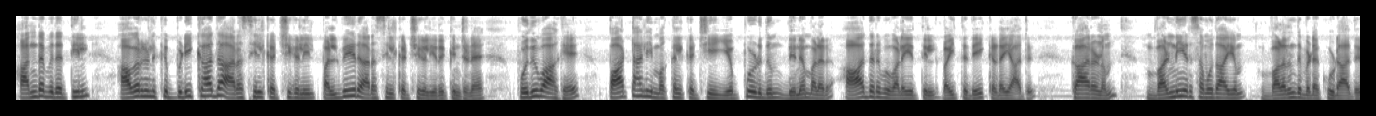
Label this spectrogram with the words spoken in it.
அந்த விதத்தில் அவர்களுக்கு பிடிக்காத அரசியல் கட்சிகளில் பல்வேறு அரசியல் கட்சிகள் இருக்கின்றன. பொதுவாக பாட்டாளி மக்கள் கட்சியை எப்பொழுதும் தினமலர் ஆதரவு வலயத்தில் வைத்ததே கிடையாது. காரணம் வன்னியர் சமுதாயம் வளர்ந்து விடக்கூடாது.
